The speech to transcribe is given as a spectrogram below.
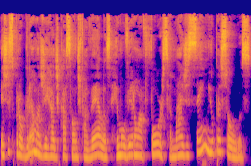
Estes programas de erradicação de favelas removeram à força mais de 100 mil pessoas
